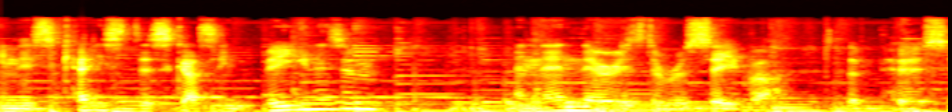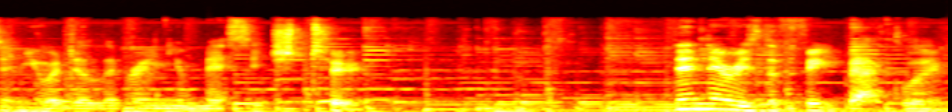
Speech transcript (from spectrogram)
in this case discussing veganism, and then there is the receiver, the person you are delivering your message to. Then there is the feedback loop.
